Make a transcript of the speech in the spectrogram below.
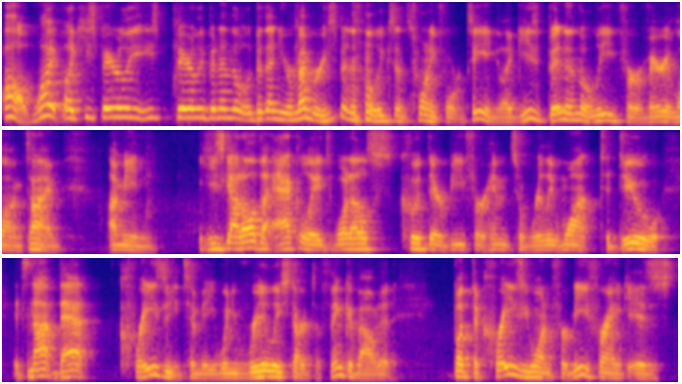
oh, what? Like he's barely he's barely been in the but then you remember he's been in the league since 2014. Like he's been in the league for a very long time. I mean, he's got all the accolades. What else could there be for him to really want to do? It's not that crazy to me when you really start to think about it. But the crazy one for me, Frank, is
